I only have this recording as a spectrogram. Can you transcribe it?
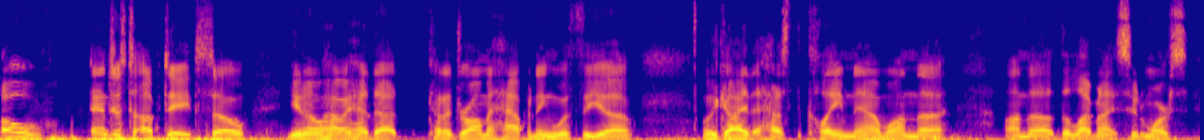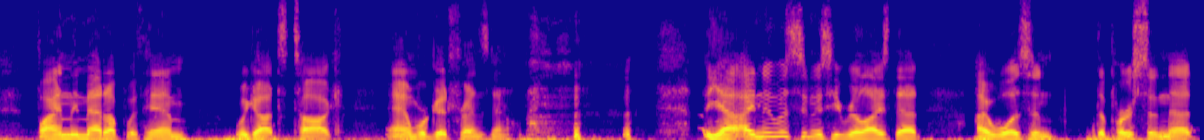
Oh and just to update so you know how i had that kind of drama happening with the uh the guy that has the claim now on the on the the limonite pseudomorphs? Finally met up with him we got to talk and we're good friends now. Yeah, I knew as soon as he realized that I wasn't the person that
